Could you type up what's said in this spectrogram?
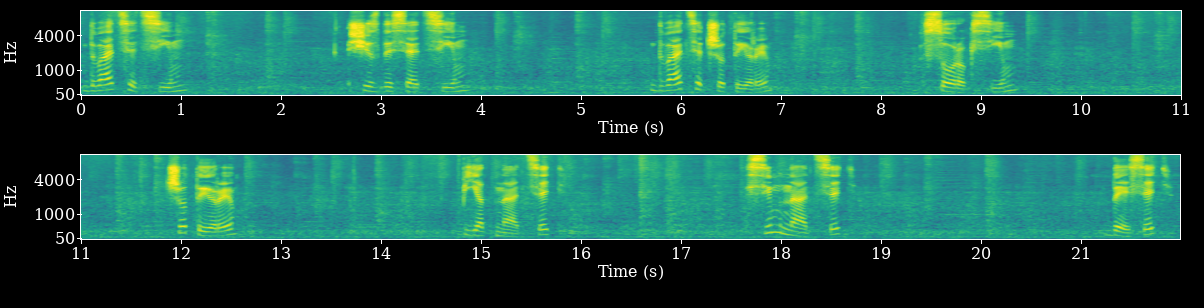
27, 67, 24, 47, 4, 15, 17, 10,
